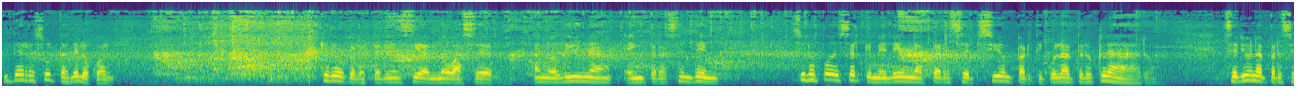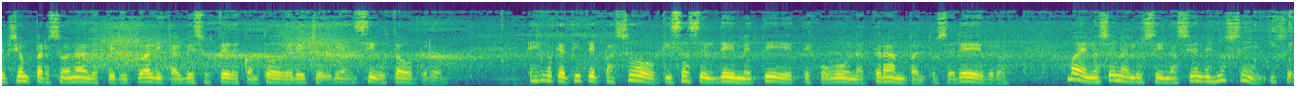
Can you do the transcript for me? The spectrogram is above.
De resultas de lo cual creo que la experiencia no va a ser anodina e intrascendente, sino puede ser que me dé una percepción particular, pero claro, sería una percepción personal, espiritual y tal vez ustedes con todo derecho dirían, sí Gustavo, pero es lo que a ti te pasó, quizás el DMT te jugó una trampa en tu cerebro. Bueno, son alucinaciones, no sé, no sé,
